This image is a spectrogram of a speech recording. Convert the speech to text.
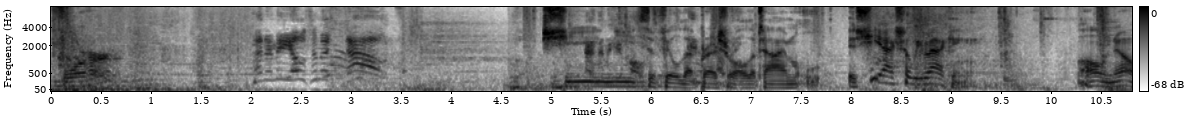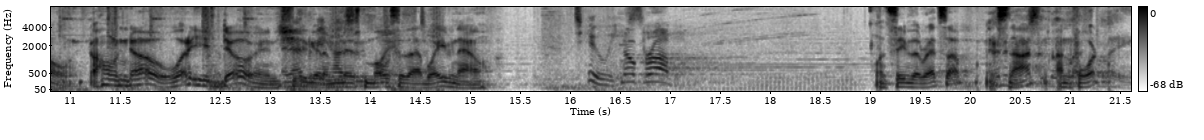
for her. Enemy ultimate down. She needs to feel that pressure all the time. Is she actually backing? Oh no. Oh no. What are you doing? She's gonna miss been most of that wave now. Too easy. No problem. Let's see if the red's up. It's not, unfortunately.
